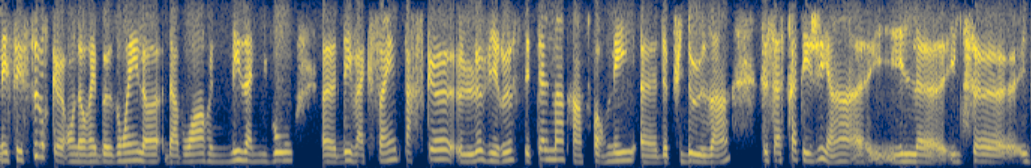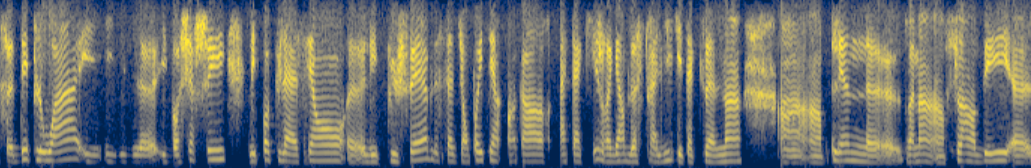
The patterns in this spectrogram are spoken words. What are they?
Mais c'est sûr qu'on aurait besoin là d'avoir une mise à niveau euh, des vaccins parce que le virus s'est tellement transformé euh, depuis deux ans. C'est sa stratégie. Hein? Il, il, se, il se déploie, il, il, va chercher les populations les plus faibles, celles qui n'ont pas été encore attaquées. Je regarde l'Australie qui est actuellement en, pleine, euh, vraiment en flambée euh,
